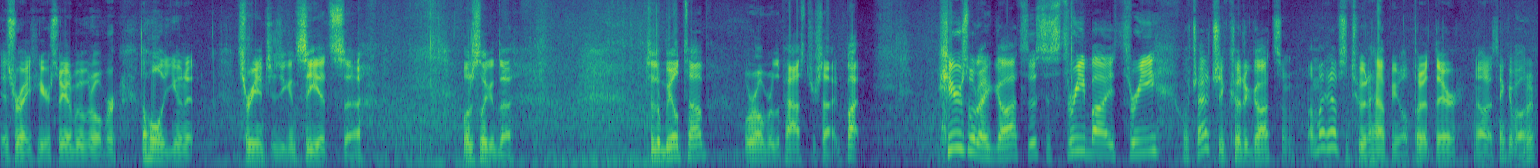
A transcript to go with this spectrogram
is right here, so you gotta move it over the whole unit, three inches. You can see it's. Uh, we'll just look at the to the wheel tub. We're over the passenger side, but Here's what I got. So this is three by three, which I actually could have got some. I might have some two and a half, you know, put it there now that I think about it.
